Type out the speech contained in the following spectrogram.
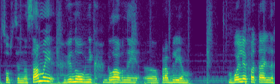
собственно, самый виновник главный проблем более фатальных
